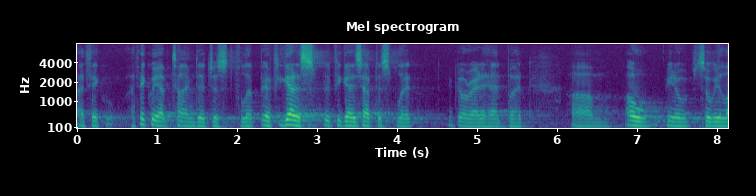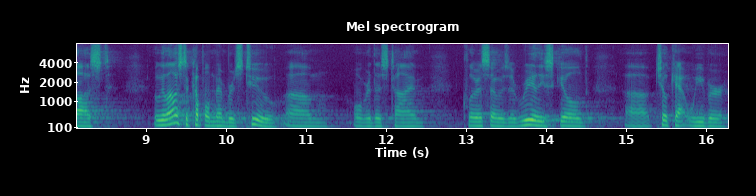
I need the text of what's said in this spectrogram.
I think, I think we have time to just flip. If you, gotta, if you guys have to split, go right ahead. But, um, oh, you know, so we lost, we lost a couple members too um, over this time. Clarissa was a really skilled uh, Chilkat Weaver.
